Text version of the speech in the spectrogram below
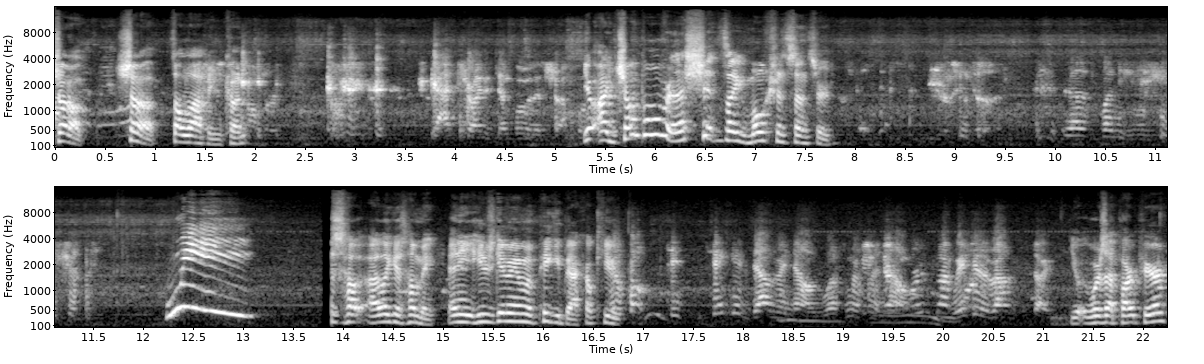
Shut up. Shut up. Stop laughing, you cunt. Guy trying to jump over the truck. Yo, I jump over. That shit's like motion censored. That's funny. Whee! I like his humming. And he, he was giving him a piggyback. How cute. Take, take it down right now. What's my friend now? Wait till the round starts. Yo, where's that part, Pierre?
